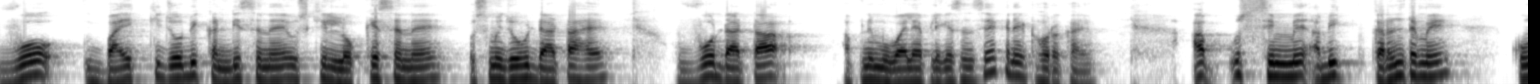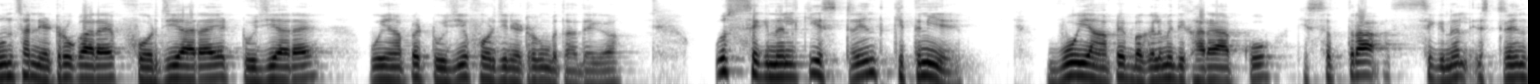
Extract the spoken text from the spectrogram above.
वो बाइक की जो भी कंडीशन है, उसकी लोकेशन है, उसमें जो भी डाटा है, वो डाटा अपने मोबाइल एप्लीकेशन से कनेक्ट हो रखा है। अब उस सिम में, अभी करंट में कौन सा नेटवर्क आ रहा है? फोर आ रहा है या टू आ रहा है? वो यहाँ पर टू जी फोर नेटवर्क बता देगा। उस सिग्नल की स्ट्रेंथ कितनी है? वो यहाँ पे बगल में दिखा रहा है आपको कि 17 सिग्नल स्ट्रेंथ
